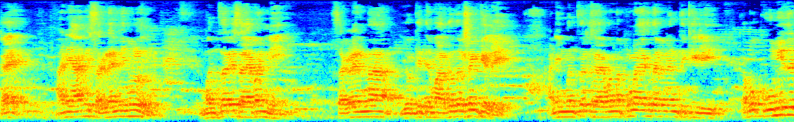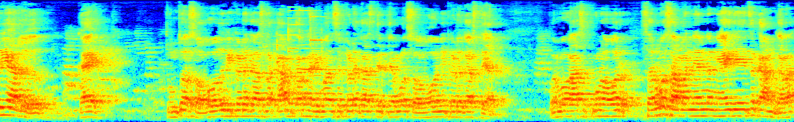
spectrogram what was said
काय? आणि आम्ही सगळ्यांनी मिळून मंचारे साहेबांनी सगळ्यांना योग्य ते मार्गदर्शन केले. आणि मंचारे साहेबांना पुन्हा एकदा विनंती केली का बा कोणी जरी आलं काय? तुमचा स्वभाव जरी कडक असला काम करणारी माणसं कडक असतात त्यामुळे स्वभावाने कडक असतात. पण मग असं कुणावर सर्वसामान्यांना न्याय द्यायचं काम करा.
